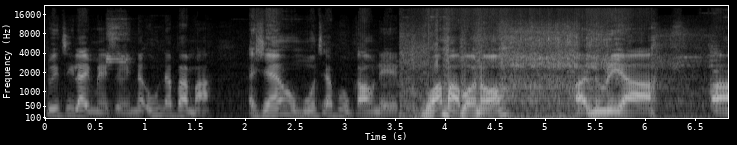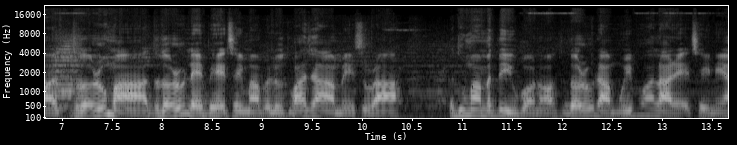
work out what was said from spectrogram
ကတွေးကြည့်လိုက်မယ်ဆိုရင်နှစ်ဦးနှစ်ဖက်မှာအရန်ကိုမွန်းချက်ဖို့ကောင်းတယ်ဘွားမှာပေါ့နော်အာလူတွေကအာတော်တော်တို့မှာတော်တော်တို့လည်းဘယ်အချိန်မှာဘယ်လိုသွားကြရမယ်ဆိုတာဘယ်သူမှမသိဘူးပေါ့နော်တော်တော်တို့ဒါမွေးဖွားလာတဲ့အချိန်တွေက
